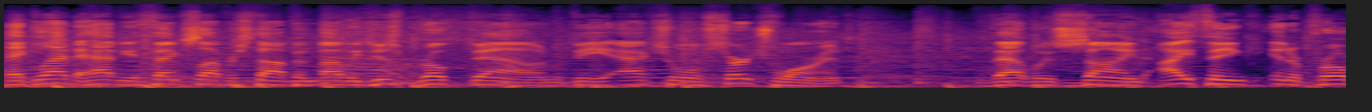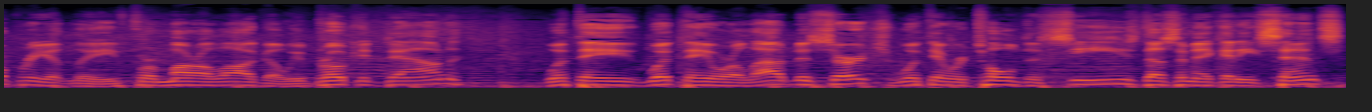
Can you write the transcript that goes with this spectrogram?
Hey, glad to have you. Thanks a lot for stopping by. We just broke down the actual search warrant that was signed, I think, inappropriately for Mar-a-Lago. We broke it down. What they what they were allowed to search, what they were told to seize, doesn't make any sense.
